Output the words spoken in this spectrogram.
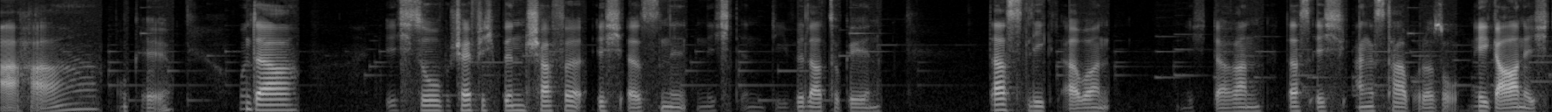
Aha, okay. Und da ich so beschäftigt bin, schaffe ich es nicht in die Villa zu gehen. Das liegt aber nicht daran, dass ich Angst habe oder so. Nee, gar nicht.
